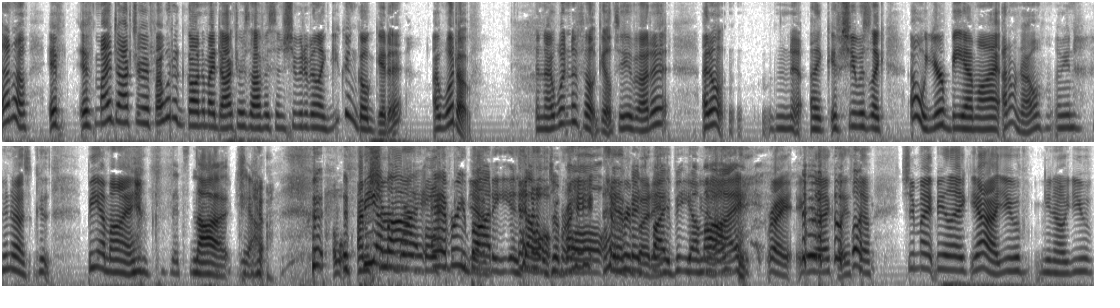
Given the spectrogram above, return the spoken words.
I don't know. If if my doctor, if I would have gone to my doctor's office and she would have been like, you can go get it, I would have. And I wouldn't have felt guilty about it. I don't, like, if she was like, oh, your BMI, I don't know. I mean, who knows? Because BMI, It's not. Yeah. if I'm BMI, sure both- everybody yeah, is know, eligible right? Everybody, by you BMI. know? right? Exactly. so she might be like, "Yeah, you've you know, you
